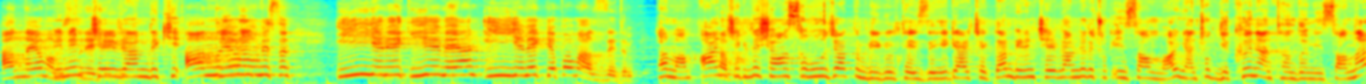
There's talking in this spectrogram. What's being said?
Anlayamamışsın Benim Ececiğim. çevremdeki Anlayamamışsın. İyi yemek yiyemeyen iyi yemek yapamaz dedim. Tamam. Aynı şekilde şu an savunacaktım Birgül teyzeyi. Gerçekten benim çevremde de çok insan var. Yani çok yakinen tanıdığım insanlar.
